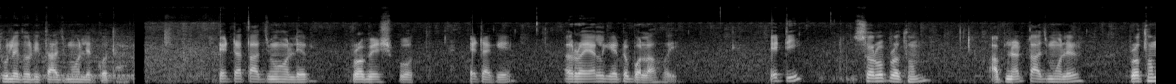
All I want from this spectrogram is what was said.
তুলে ধরি তাজমহলের কথা। এটা তাজমহলের প্রবেশ পথ, এটাকে রয়্যাল গেটও বলা হয়। এটি সর্বপ্রথম আপনার তাজমহলের প্রথম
